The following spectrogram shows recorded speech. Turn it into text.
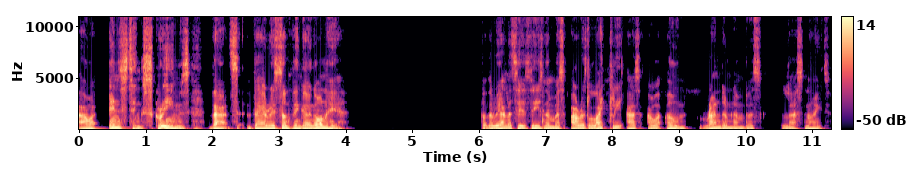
our instinct screams that there is something going on here. But the reality is, these numbers are as likely as our own random numbers last night.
